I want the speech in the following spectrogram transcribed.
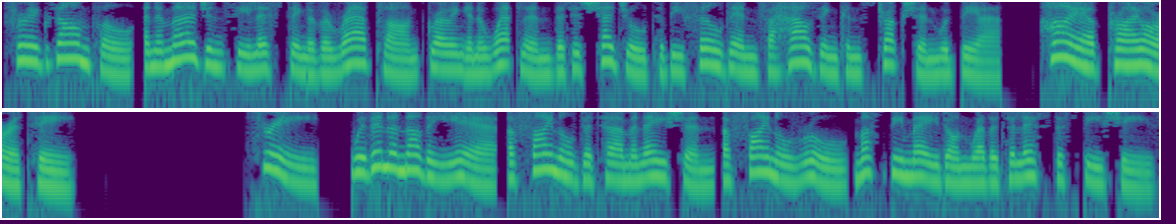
For example, an emergency listing of a rare plant growing in a wetland that is scheduled to be filled in for housing construction would be a higher priority. 3. Within another year, a final determination a final rule must be made on whether to list the species.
